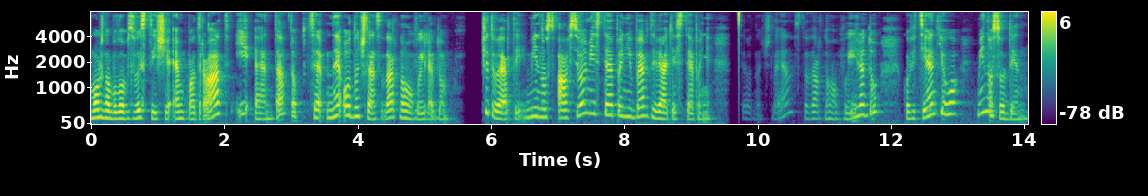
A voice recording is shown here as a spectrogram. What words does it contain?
Можна було б звести ще m квадрат і n, так? тобто це не одночлен стандартного вигляду. Четвертий мінус а в сьомій степені, b в дев'ятій степені. Це одночлен стандартного вигляду, коефіцієнт його мінус 1.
